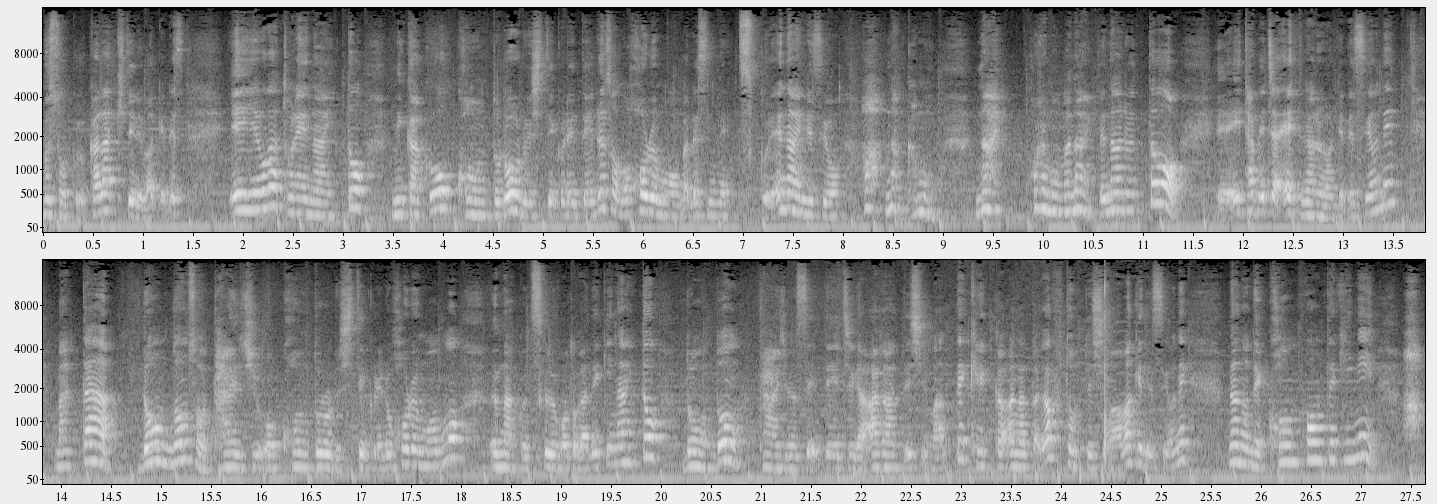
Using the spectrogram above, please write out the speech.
不足から来てるわけです。栄養が取れないと味覚をコントロールしてくれているそのホルモンがですね作れないんですよ。あなんかもうないホルモンがないってなると、えー、食べちゃえってなるわけですよね。またどんどんその体重をコントロールしてくれるホルモンもうまく作ることができないとどんどん体重設定値が上がってしまって結果あなたが太ってしまうわけですよね。なので根本的にあ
